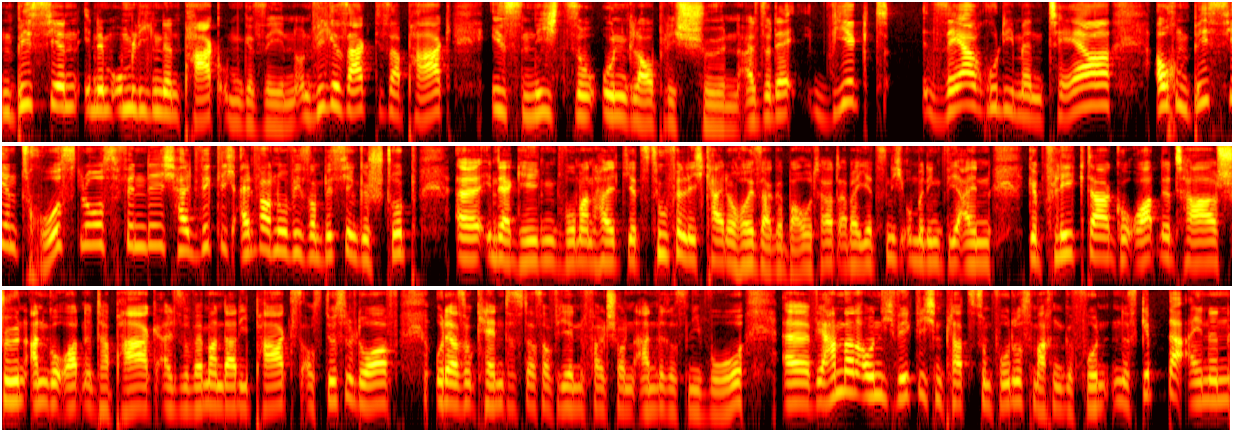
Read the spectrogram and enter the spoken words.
ein bisschen in dem umliegenden Park umgesehen. Und wie gesagt, dieser Park ist nicht so unglaublich schön. Also der wirkt sehr rudimentär, auch ein bisschen trostlos, finde ich. Halt wirklich einfach nur wie so ein bisschen Gestrüpp äh, in der Gegend, wo man halt jetzt zufällig keine Häuser gebaut hat, aber jetzt nicht unbedingt wie ein gepflegter, geordneter, schön angeordneter Park. Also wenn man da die Parks aus Düsseldorf oder so kennt, ist das auf jeden Fall schon ein anderes Niveau. Äh, wir haben dann auch nicht wirklich einen Platz zum Fotos machen gefunden. Es gibt da einen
